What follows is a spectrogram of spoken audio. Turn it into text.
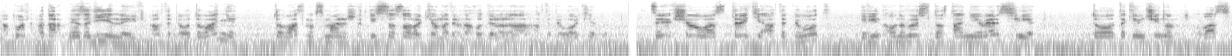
або ж радар не задіяний в автопілотуванні, то у вас максимальна швидкість 140 км на годину на автопілоті. Це якщо у вас третій автопілот і він оновився до останньої версії, то таким чином у вас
